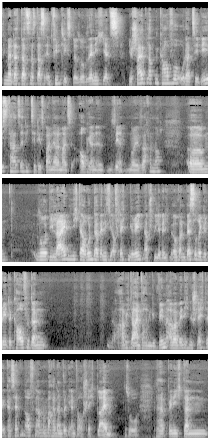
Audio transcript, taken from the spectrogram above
wie man das, das ist das Empfindlichste. So, wenn ich jetzt mir Schallplatten kaufe oder CDs tatsächlich, CDs waren ja damals auch ja eine sehr neue Sache noch, ähm, so, die leiden nicht darunter, wenn ich sie auf schlechten Geräten abspiele. Wenn ich mir irgendwann bessere Geräte kaufe, dann habe ich da einfach einen Gewinn, aber wenn ich eine schlechte Kassettenaufnahme mache, dann wird die einfach auch schlecht bleiben. So, deshalb bin ich dann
